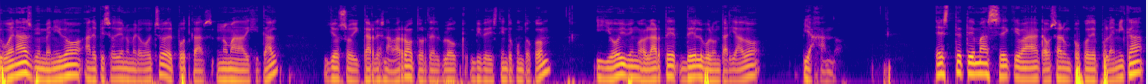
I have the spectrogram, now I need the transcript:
buenas, bienvenido al episodio número 8 del podcast Nómada Digital. Yo soy Carles Navarro, autor del blog vivedistinto.com y hoy vengo a hablarte del voluntariado viajando. Este tema sé que va a causar un poco de polémica,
